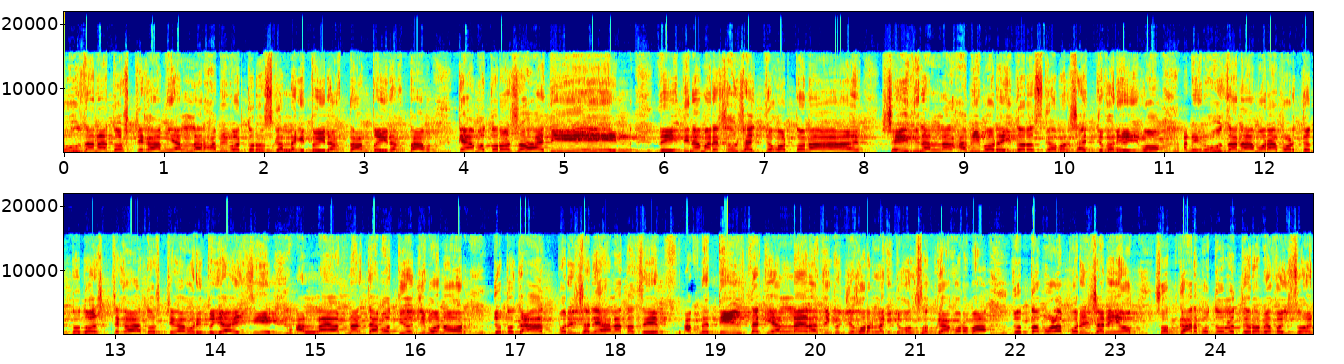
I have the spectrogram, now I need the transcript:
রোজানা দশ টাকা আমি আল্লাহর হাবিবর তো রোজগার লাগি তৈ রাখতাম তৈ রাখতাম। কেমতর সহায় দিন যে এই দিন আমার কেউ সাহায্য করতো না, সেই দিন আল্লাহর হাবিবর এই দরজকে আমার সাহায্যকারী হইব। আমি রোজানা মরা পর্যন্ত দশ টাকা দশ টাকা করে তুই আইছি। আল্লাহ আপনার যাবতীয় জীবনের যত জাত পরিশানি হালাত আছে, আপনি দিল থাকি আল্লাহ রাজি খুশি করার লাগি যখন সদগা করবা, যত বড় পরিশানি হোক, সদগার বদৌলতে রবে কইসন,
